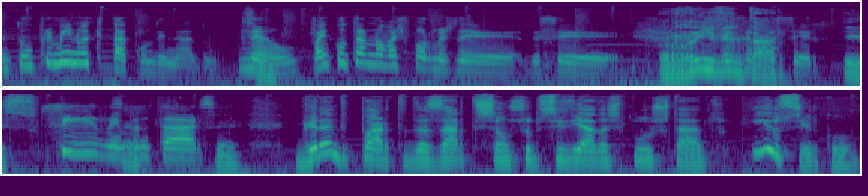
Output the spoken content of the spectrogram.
Então, para mim, não é que está condenado. Sim. Não. Vai encontrar novas formas de, de se reinventar. De se Isso. Sim, reinventar. Sim. Sim. Grande parte das artes são subsidiadas pelo Estado. E o círculo?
